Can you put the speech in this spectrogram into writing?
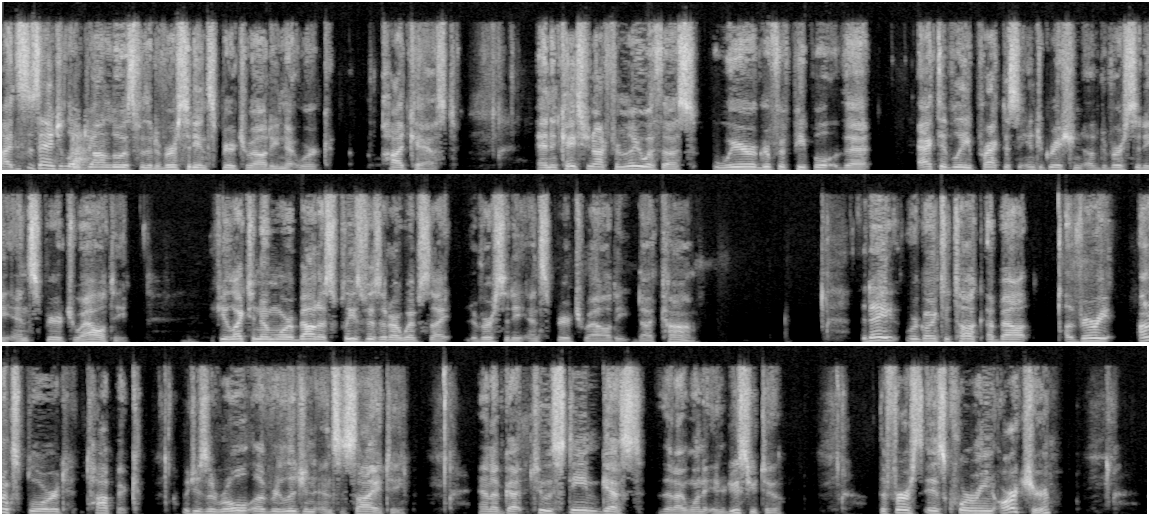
Hi, this is Angelo John Lewis for the Diversity and Spirituality Network podcast. And in case you're not familiar with us, we're a group of people that actively practice the integration of diversity and spirituality. If you'd like to know more about us, please visit our website, diversityandspirituality.com. Today, we're going to talk about a very unexplored topic, which is the role of religion and society. And I've got two esteemed guests that I want to introduce you to. The first is Corrine Archer,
